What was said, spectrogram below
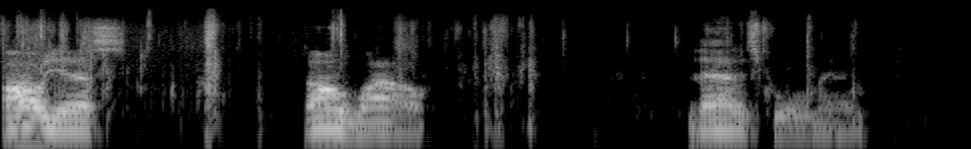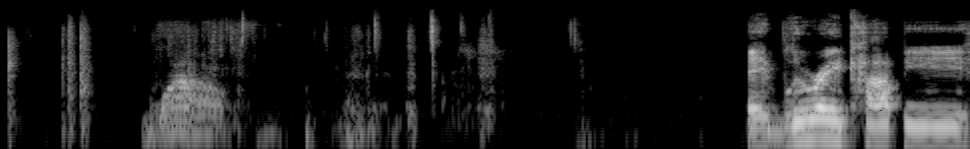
Oh, yes. Oh, wow. That is cool, man. Wow. A Blu-ray copy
